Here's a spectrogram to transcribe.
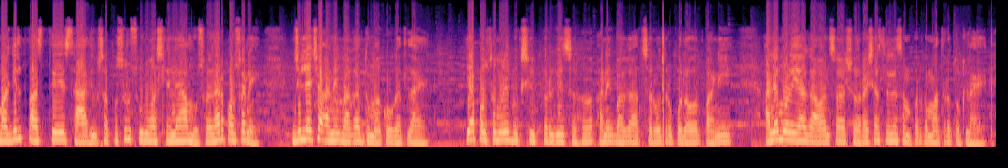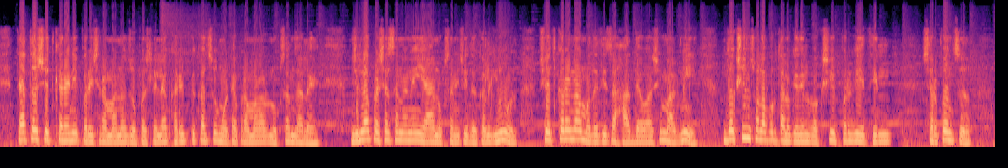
मागील पाच ते सहा दिवसापासून सुरू असलेल्या मुसळधार पावसाने जिल्ह्याच्या अनेक भागात धुमाकूळ घातला आहे या पावसामुळे बक्षीपरगेसह अनेक भागात सर्वत्र पुलावर पाणी आल्यामुळे या गावांचा शहराशी असलेला संपर्क मात्र तुटला आहे त्यातच शेतकऱ्यांनी परिश्रमानं जोपासलेल्या खरीप पिकाचं मोठ्या प्रमाणावर नुकसान झालं आहे जिल्हा प्रशासनाने या नुकसानीची दखल घेऊन शेतकऱ्यांना मदतीचा हात द्यावा अशी मागणी दक्षिण सोलापूर तालुक्यातील बक्षीपरगे येथील सरपंच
